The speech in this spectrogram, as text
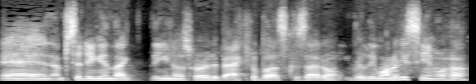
and I'm sitting in like you know sort of the back of the bus because I don't really want to be seen with her,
